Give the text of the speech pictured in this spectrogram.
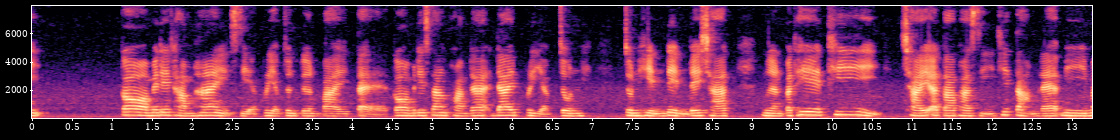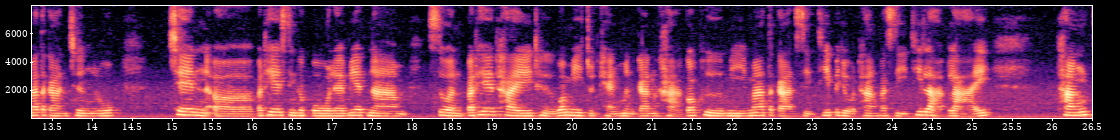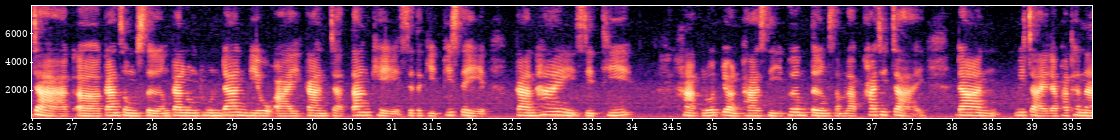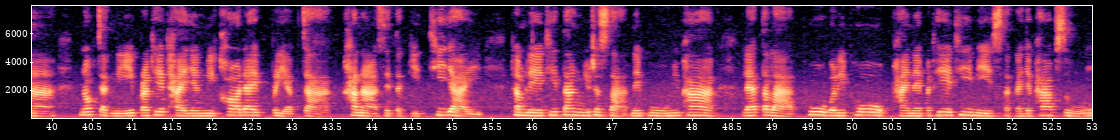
ก็ไม่ได้ทำให้เสียเปรียบจนเกินไป แต่ก็ไม่ได้สร้างความได้ได้เปรียบจนจนเห็นเด่นได้ชัด เหมือนประเทศที่ใช้อัตราภาษีที่ต่ำและมีมาตรการเชิงลุก เช่นประเทศสิงคโปร์และเวียดนาม ส่วนประเทศไทยถือว่ามีจุดแข็งเหมือนกันค่ะ ก็คือมีมาตรการสิทธิประโยชน์ทางภาษีที่หลากหลาย ทั้งจากการส่งเสริมการลงทุนด้าน BOI การจัดตั้งเขตเศรษฐกิจพิเศษ การให้สิทธิหักลดหย่อนภาษีเพิ่มเติมสำหรับค่าใช้จ่าย ด้านวิจัยและพัฒนา นอกจากนี้ประเทศไทยยังมีข้อได้เปรียบจากขนาดเศรษฐกิจที่ใหญ่ทำเลที่ตั้งยุทธศาสตร์ในภูมิภาค และตลาดผู้บริโภคภายในประเทศที่มีศักยภาพสูง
